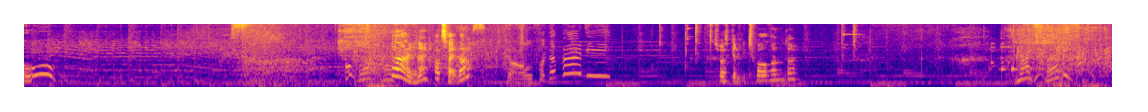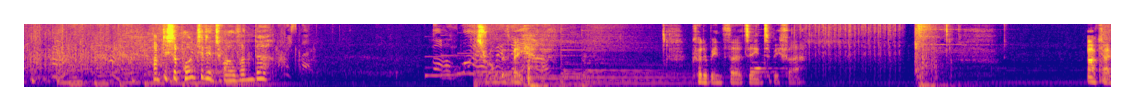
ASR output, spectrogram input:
Ooh. Oh, well, Ah, you know, I'll take that. go for the birdie. So it's going to be 12 under. Nice birdie. I'm disappointed in 12 under. Nice bud. Oh, what What's wrong with me? Could have been 13 to be fair. Okay,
